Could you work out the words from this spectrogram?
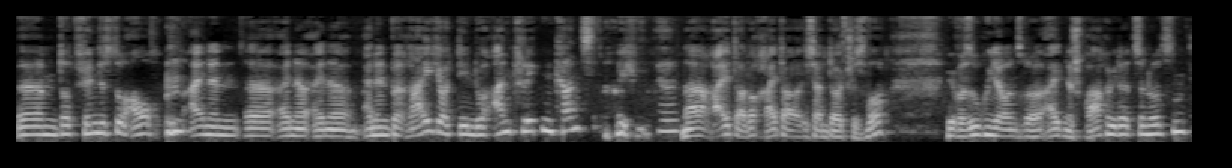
Ähm, dort findest du auch einen, äh, eine, eine, einen Bereich, auf den du anklicken kannst. Ich, na, Reiter, doch, Reiter ist ja ein deutsches Wort. Wir versuchen ja unsere eigene Sprache wieder zu nutzen.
